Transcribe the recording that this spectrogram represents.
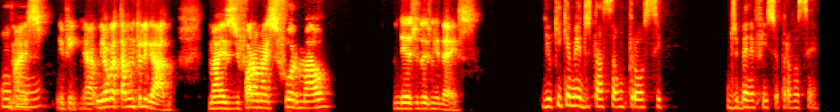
Uhum. Mas, enfim, é, o yoga está muito ligado, mas de forma mais formal desde 2010. E o que, que a meditação trouxe de benefício para você?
